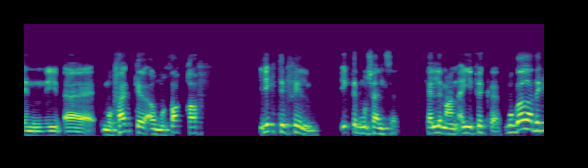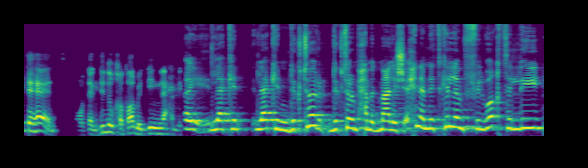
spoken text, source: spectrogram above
إن يبقى مفكر أو مثقف يكتب فيلم يكتب مسلسل يتكلم عن أي فكرة مجرد اجتهاد. وتجديد الخطاب الديني اللي إحنا لكن لكن دكتور دكتور محمد معلش إحنا بنتكلم في الوقت اللي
